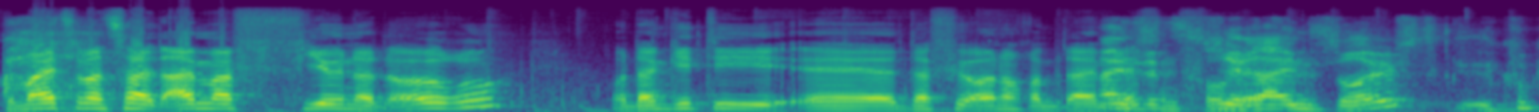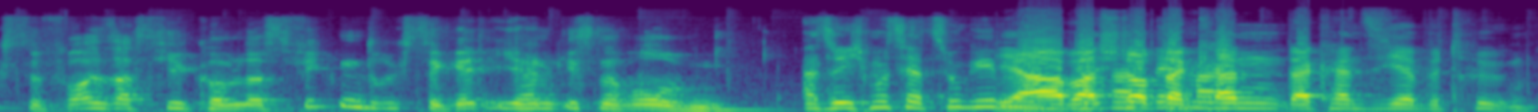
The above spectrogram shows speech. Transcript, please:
Du meinst, man zahlt einmal 400 Euro und dann geht die äh, dafür auch noch mit einem Nein, Essen setzt hier rein, säufst, guckst du vor und sagst, hier komm, lass ficken, drückst dir Geld in die Hand, gehst nach oben. Also ich muss ja zugeben, Ja, aber stopp, da wenn man- kann, da kann sie ja betrügen.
